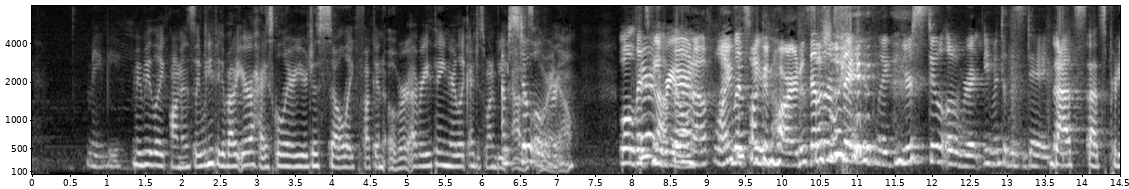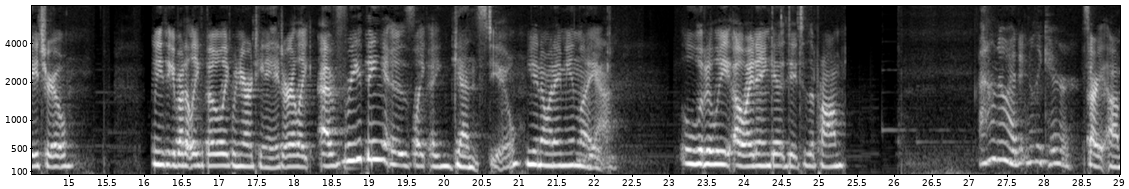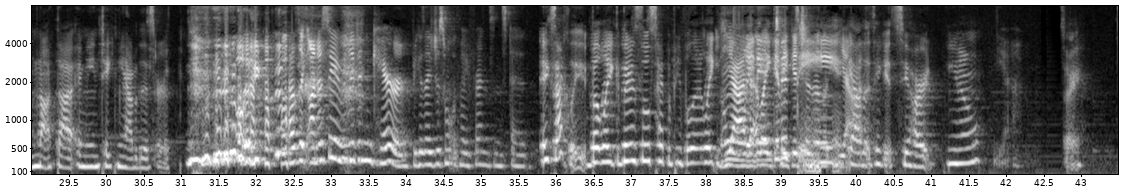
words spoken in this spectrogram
Maybe. Maybe like honestly, when you think about it, you're a high schooler, you're just so like fucking over everything. You're like, I just want to be I'm out still over right it. now. Well, Let's fair be enough, real. fair enough. Life Let's is fucking hard, That's what I'm saying. Like you're still over it, even to this day. That's that's pretty true. When you think about it, like though, like when you're a teenager, like everything is like against you. You know what I mean? Like yeah. literally, oh, I didn't get a date to the prom. I don't know. I didn't really care. Sorry, um, not that. I mean, take me out of this earth. like I was like, honestly, I really didn't care because I just went with my friends instead. exactly, but like there's those type of people that are like, oh, Yeah, that, didn't like, get take it to the- date. yeah. that take it to heart. You know? Yeah. Sorry,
